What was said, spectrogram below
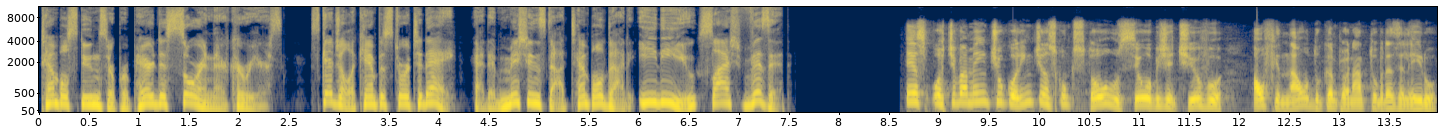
Temple students are prepared to soar in their careers. Schedule a campus tour today at admissions.temple.edu/slash visit. Esportivamente, o Corinthians conquistou o seu objetivo ao final do Campeonato Brasileiro.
